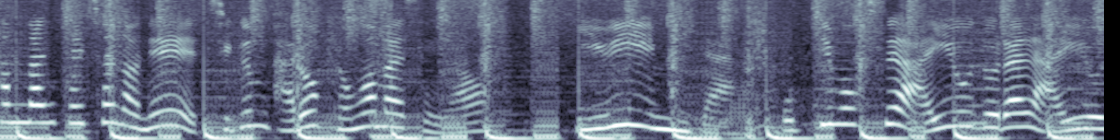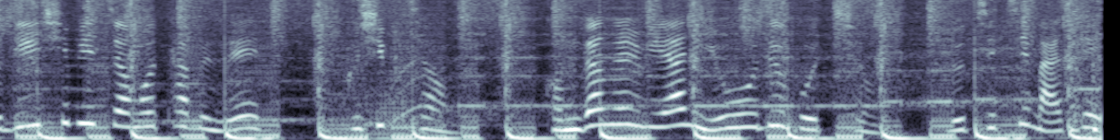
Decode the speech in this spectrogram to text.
38,000원에 지금 바로 경험하세요. 2위입니다. 옵티목스 아이오도랄 아이오디 12.5 타블렛 90청 건강을 위한 요오드 보충 놓치지 마세요.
